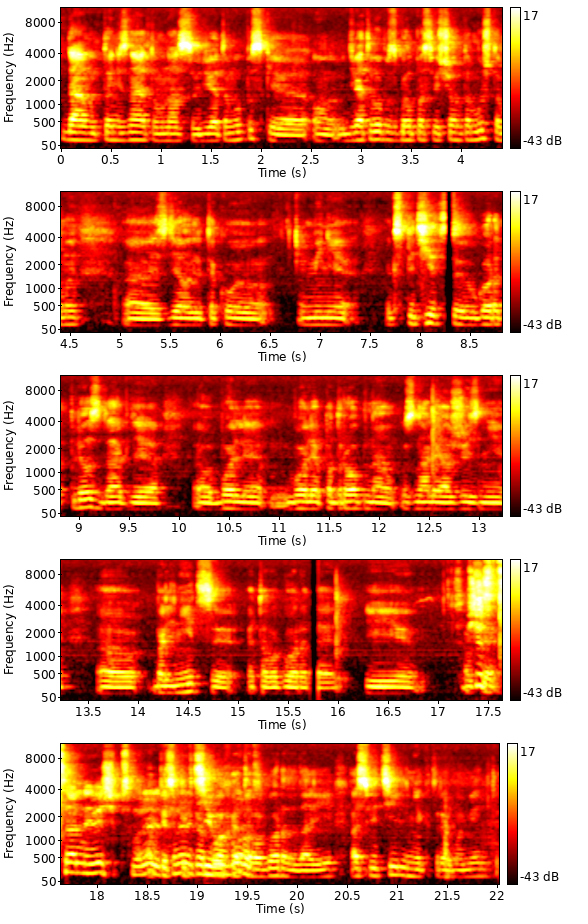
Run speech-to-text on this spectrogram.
Да, кто не знает, у нас в девятом выпуске, он, девятый выпуск был посвящен тому, что мы э, сделали такую мини-экспедицию в город Плес, да, где более, более подробно узнали о жизни э, больницы этого города и Вообще, вообще социальные вещи посмотрели, о перспективах посмотрели, этого города, да, и осветили некоторые моменты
